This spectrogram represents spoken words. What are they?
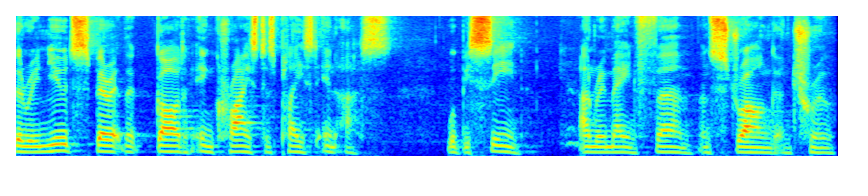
the renewed spirit that God in Christ has placed in us will be seen and remain firm and strong and true.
